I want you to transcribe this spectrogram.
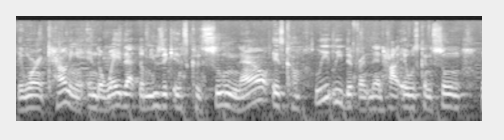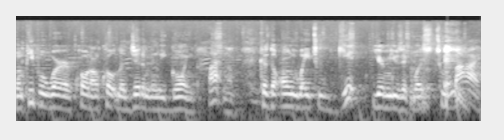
They weren't counting it. And the way that the music is consumed now is completely different than how it was consumed when people were quote unquote legitimately going platinum. Because the only way to get your music was to buy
